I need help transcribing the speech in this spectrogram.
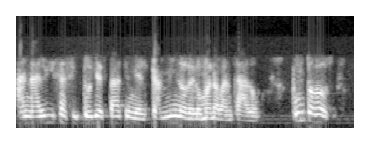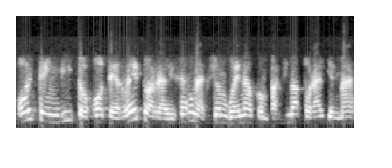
Analiza si tú ya estás en el camino del humano avanzado. Punto dos, hoy te invito o te reto a realizar una acción buena o compasiva por alguien más,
